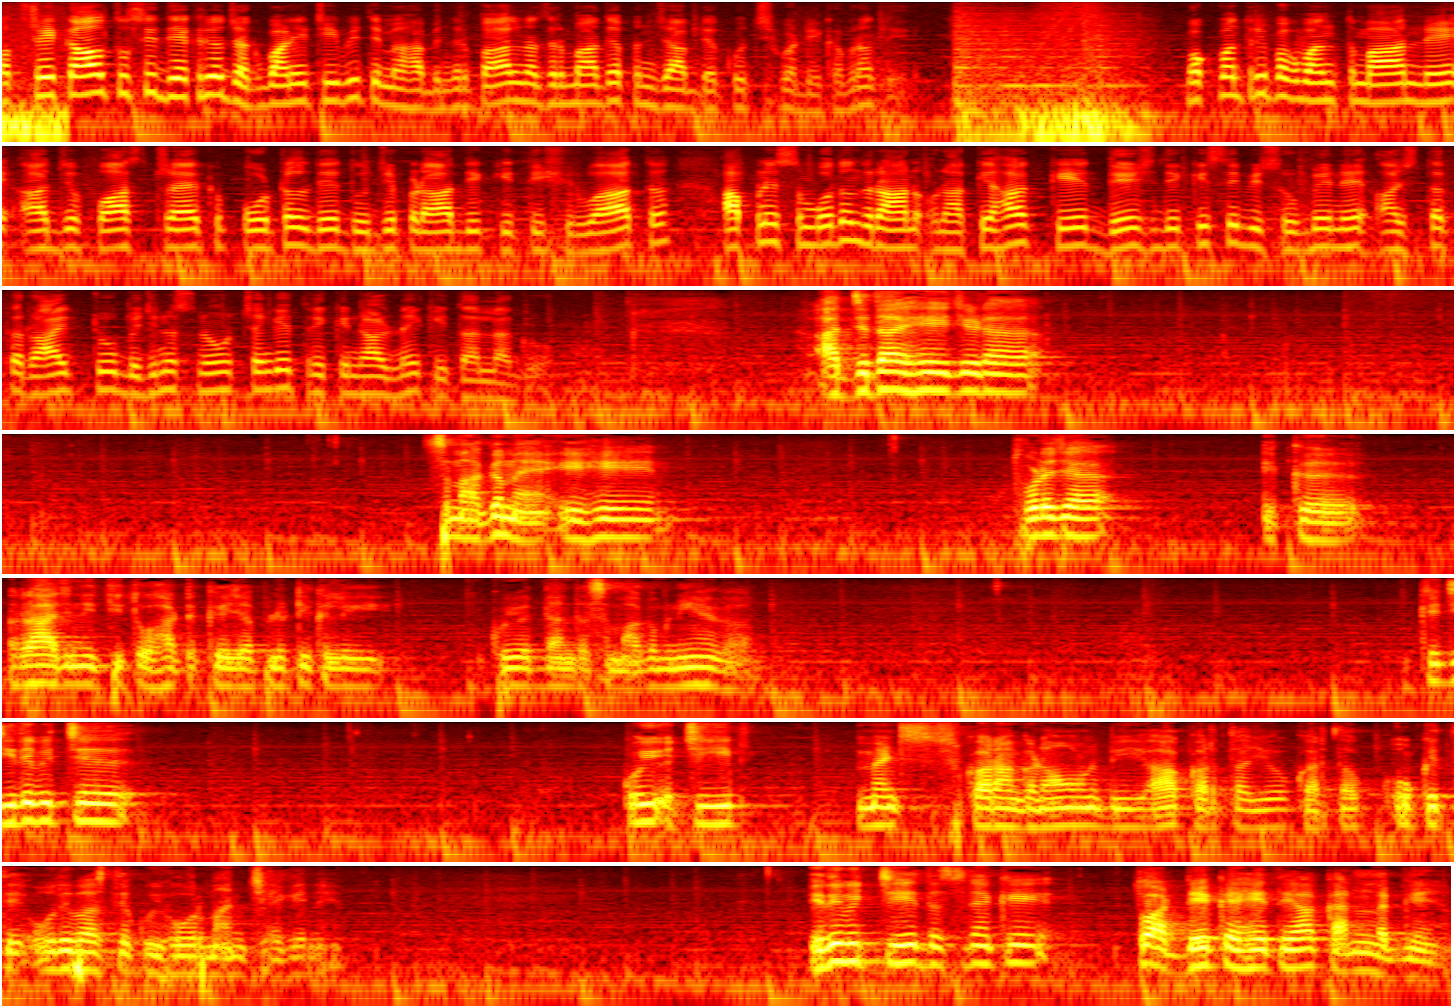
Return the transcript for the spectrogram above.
ਸਤਿ ਸ਼੍ਰੀ ਅਕਾਲ, ਤੁਸੀਂ ਦੇਖ ਰਹੇ ਹੋ ਜਗਬਾਣੀ ਟੀਵੀ ਤੇ ਮੈਂ ਹਬਿੰਦਰਪਾਲ ਨਜ਼ਰ ਮਾਰਦੇ ਪੰਜਾਬ ਦੇ ਕੁਝ ਵੱਡੀ ਖਬਰਾਂ ਤੇ। ਮੁੱਖ ਮੰਤਰੀ ਭਗਵੰਤ ਮਾਨ ਨੇ ਅੱਜ ਫਾਸਟ ਟਰੈਕ ਪੋਰਟਲ ਦੇ ਦੂਜੇ ਪੜਾਅ ਦੀ ਕੀਤੀ ਸ਼ੁਰੂਆਤ। ਆਪਣੇ ਸੰਬੋਧਨ ਦੌਰਾਨ ਉਹਨਾਂ ਕਿਹਾ ਕਿ ਦੇਸ਼ ਦੇ ਕਿਸੇ ਵੀ ਸੂਬੇ ਨੇ ਅੱਜ ਤੱਕ ਰਾਈਟ ਟੂ ਬਿਜ਼ਨਸ ਨੂੰ ਚੰਗੇ ਤਰੀਕੇ ਨਾਲ ਨਹੀਂ ਕੀਤਾ ਲਾਗੂ। ਅੱਜ ਦਾ ਇਹ ਜਿਹੜਾ ਸਮਾਗਮ ਹੈ, ਇਹ ਥੋੜਾ ਜਿਹਾ ਇੱਕ ਰਾਜਨੀਤੀ ਤੋਂ ਹਟ ਕੇ ਜਾਂ ਪੋਲੀਟੀਕਲੀ ਕੋਈ ਇਦਾਂ ਦਾ ਸਮਾਗਮ ਨਹੀਂ ਹੈਗਾ, ਕਿ ਜਿਹਦੇ ਵਿੱਚ ਕੋਈ ਅਚੀਵਮੈਂਟਸ ਸਰਕਾਰਾਂ ਗਣਾਉਣ ਵੀ ਆਹ ਕਰਤਾ ਜੋ ਕਰਤਾ, ਉਹ ਕਿਤੇ, ਉਹਦੇ ਵਾਸਤੇ ਕੋਈ ਹੋਰ ਮੰਚ ਹੈਗੇ ਨੇ। ਇਹਦੇ ਵਿੱਚ ਇਹ ਦੱਸਣਾ ਕਿ ਤੁਹਾਡੇ ਕਹੇ ਤੇ ਆ ਕਰਨ ਲੱਗੇ ਆ।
